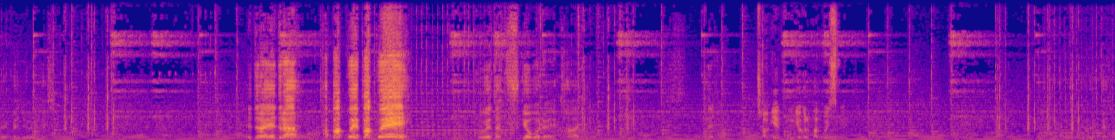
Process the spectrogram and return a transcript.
여기까지 여기까지 얘들아 얘들아 다 빠꾸해 빠꾸해 여기다 죽여버려 얘 가가지고 혼내줘 적의 공격을 받고 있습니다. 여기까지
